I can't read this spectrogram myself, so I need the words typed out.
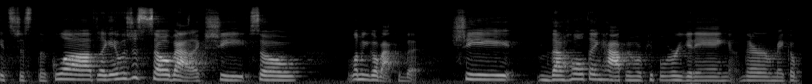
"It's just the glove." Like it was just so bad. Like she so. Let me go back a bit. She that whole thing happened where people were getting their makeup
